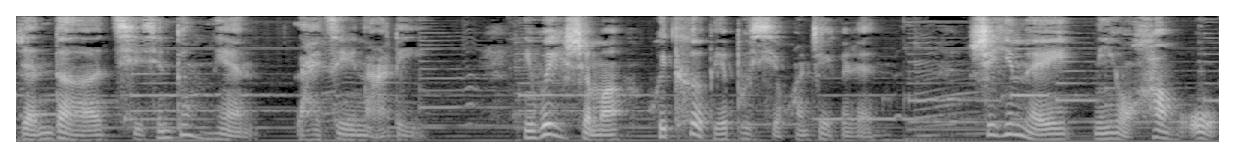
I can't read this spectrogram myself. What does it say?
人的起心动念来自于哪里？你为什么会特别不喜欢这个人？是因为你有好恶。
